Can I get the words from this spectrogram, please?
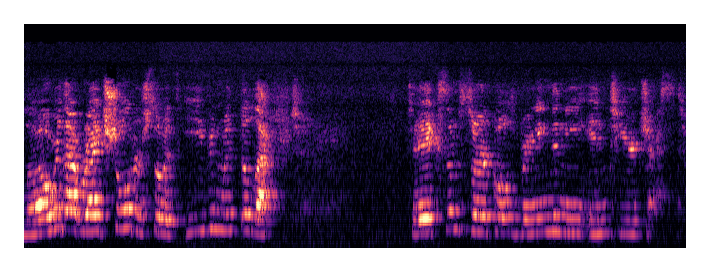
Lower that right shoulder so it's even with the left. Take some circles, bringing the knee into your chest.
